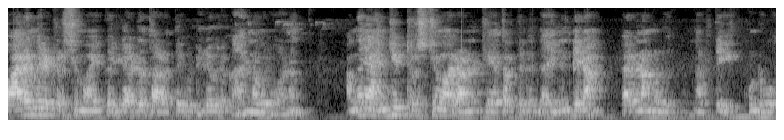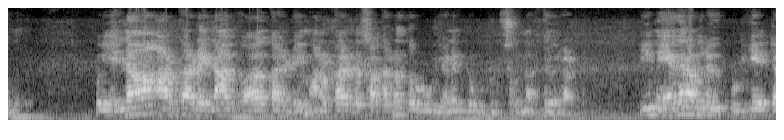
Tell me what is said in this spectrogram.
പാരമ്പര്യ ട്രസ്റ്റുമായി കല്യാട്ട് താളത്തെ വീട്ടിലെ ഒരു കാരണവരുമാണ്. അങ്ങനെ അഞ്ച് ട്രസ്റ്റുമാരാണ് ക്ഷേത്രത്തിന്റെ ദൈനംദിന ഭരണങ്ങൾ നടത്തി കൊണ്ടുപോകുന്നത്. അപ്പോൾ എല്ലാ ആൾക്കാരുടെ എല്ലാ വിഭാഗക്കാരുടെയും ആൾക്കാരുടെ സഹകരണത്തോടു കൂടിയാണ് ഇപ്പോൾ ഉത്സവം നടത്തി വരാറുള്ളത് ഈ മേഖല ഒരു കുടിയേറ്റ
